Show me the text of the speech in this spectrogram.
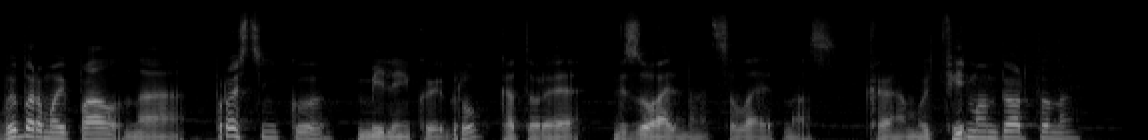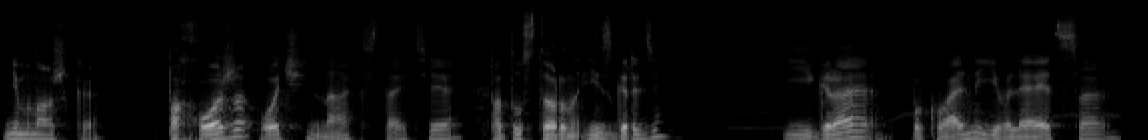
Выбор мой пал на простенькую, миленькую игру, которая визуально отсылает нас к мультфильмам Бертона немножко. Похоже очень на, кстати, по ту сторону изгороди. И игра буквально является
